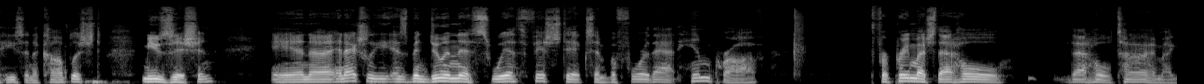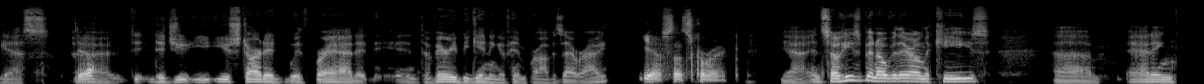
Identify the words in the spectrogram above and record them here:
He's an accomplished musician and uh, and actually has been doing this with fish sticks and before that himprov for pretty much that whole that whole time i guess Yeah. uh, did, did you you started with brad at, at the very beginning of himprov is that right yes, that's correct. yeah and so he's been over there on the keys um adding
